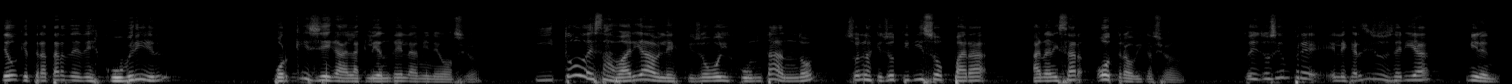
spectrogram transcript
tengo que tratar de descubrir por qué llega la clientela a mi negocio. Y todas esas variables que yo voy juntando son las que yo utilizo para analizar otra ubicación. Entonces yo siempre, el ejercicio sería, miren,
